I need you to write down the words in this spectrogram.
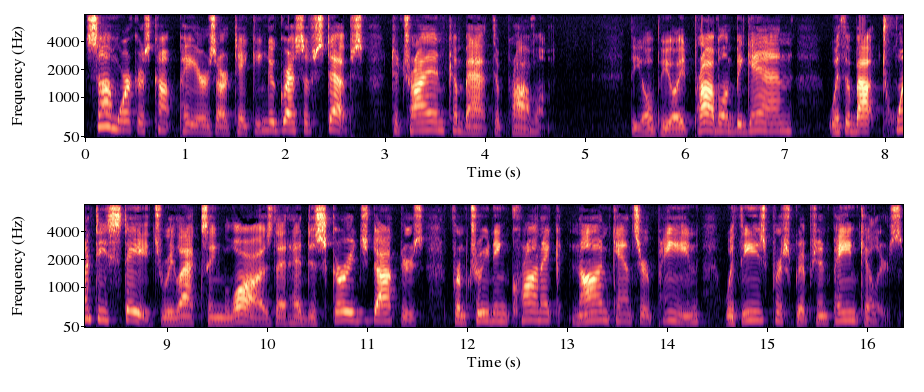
some workers' comp payers are taking aggressive steps to try and combat the problem. The opioid problem began with about 20 states relaxing laws that had discouraged doctors from treating chronic non cancer pain with these prescription painkillers.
